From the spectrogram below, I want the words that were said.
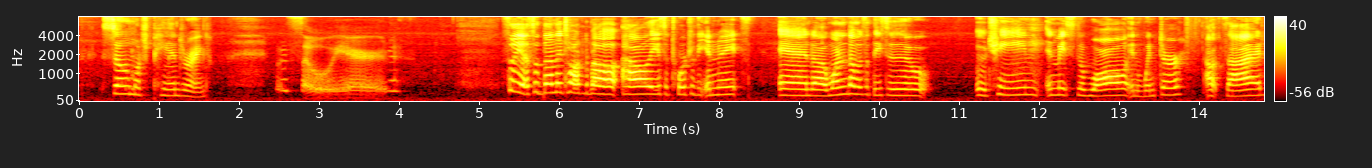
so much pandering. it was so weird So yeah, so then they talked about how they used to torture the inmates, and uh, one of them was that they used to chain inmates to the wall in winter outside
